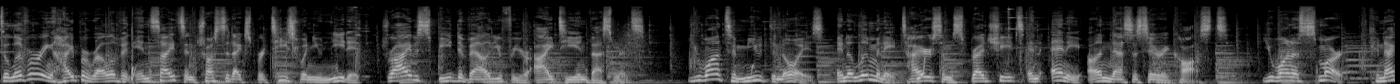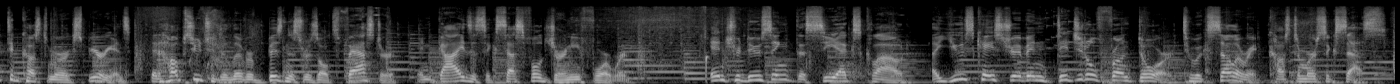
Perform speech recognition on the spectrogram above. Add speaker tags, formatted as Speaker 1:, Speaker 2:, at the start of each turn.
Speaker 1: Delivering hyper-relevant insights and trusted expertise when you need it drives speed to value for your IT investments. You want to mute the noise and eliminate tiresome spreadsheets and any unnecessary costs. You want a smart, connected customer experience that helps you to deliver business results faster and guides a successful journey forward. Introducing the CX Cloud, a use case driven digital front door to accelerate customer success.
